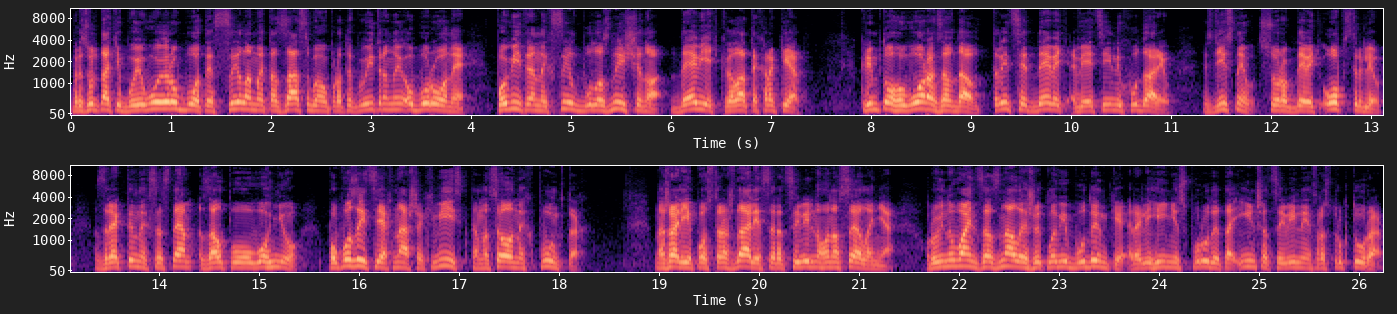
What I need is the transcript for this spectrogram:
В результаті бойової роботи силами та засобами протиповітряної оборони повітряних сил було знищено 9 крилатих ракет. Крім того, ворог завдав 39 авіаційних ударів, здійснив 49 обстрілів з реактивних систем залпового вогню по позиціях наших військ та населених пунктах. На жаль, є постраждалі серед цивільного населення. Руйнувань зазнали житлові будинки, релігійні споруди та інша цивільна інфраструктура.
